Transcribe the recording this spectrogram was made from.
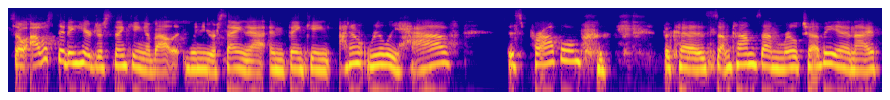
So I was sitting here just thinking about it when you were saying that and thinking, I don't really have this problem because sometimes I'm real chubby and I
